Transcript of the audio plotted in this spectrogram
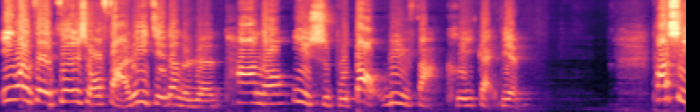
因为在遵守法律阶段的人，他呢意识不到律法可以改变，他是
